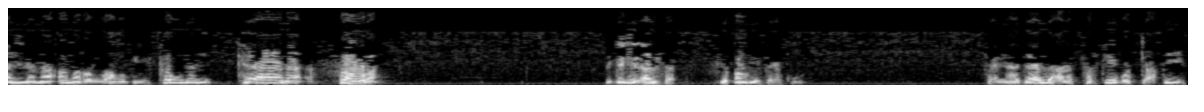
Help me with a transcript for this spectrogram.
أن ما أمر الله به كونا كان فورا. بدليل ألفا في قوله فيكون. فإنها دالة على الترتيب والتعقيب.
